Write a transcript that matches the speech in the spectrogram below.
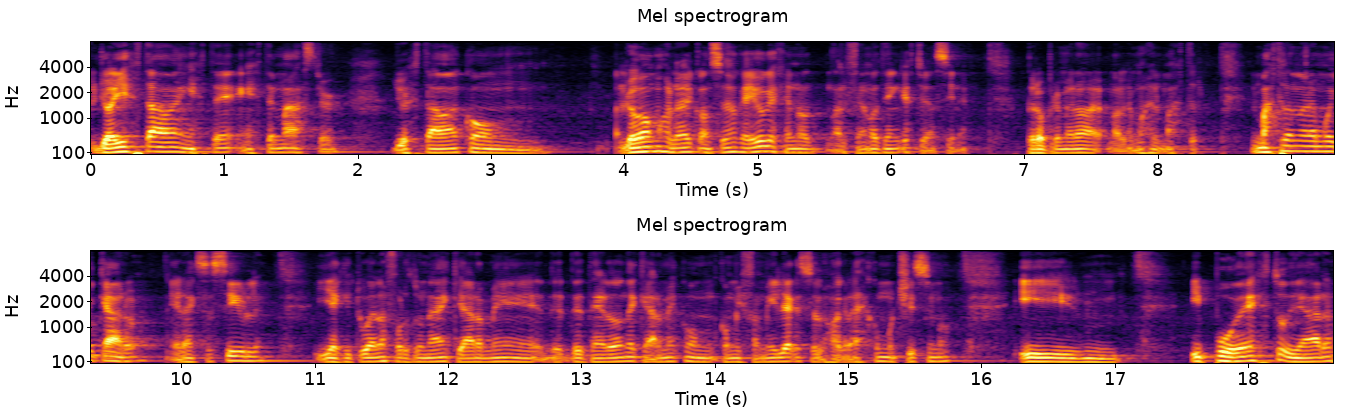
yo ahí estaba en este, en este máster, yo estaba con Luego vamos a hablar del consejo que digo, que es que no, al final no tienen que estudiar cine. Pero primero hablemos del máster. El máster no era muy caro, era accesible. Y aquí tuve la fortuna de quedarme, de, tener donde quedarme con, con, mi familia, que se los agradezco muchísimo. Y, y pude estudiar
